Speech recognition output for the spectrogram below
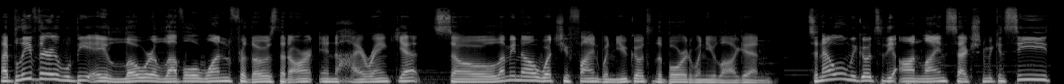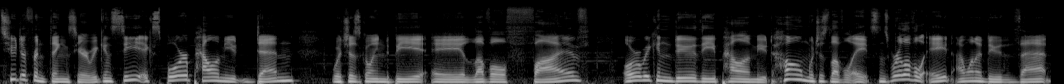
I believe there will be a lower level one for those that aren't in high rank yet, so let me know what you find when you go to the board when you log in. So now when we go to the online section, we can see two different things here. We can see Explore Palamute Den, which is going to be a level 5, or we can do the Palamute Home, which is level 8. Since we're level 8, I want to do that.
